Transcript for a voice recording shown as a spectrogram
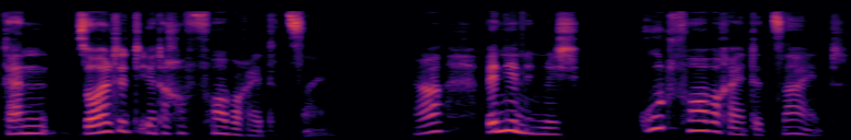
dann solltet ihr darauf vorbereitet sein. Ja? Wenn ihr nämlich gut vorbereitet seid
